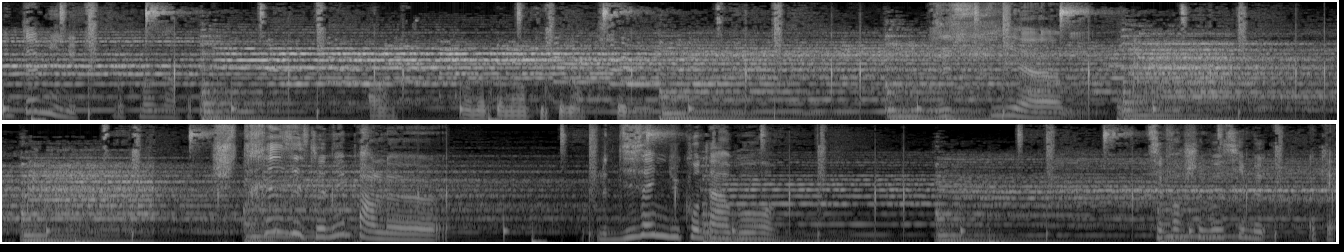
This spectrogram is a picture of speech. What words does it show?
Deux minutes. Donc moi j'ai un peu ah, On a quand même un petit peu Je suis... Euh... Je suis très étonné par le... Le design du compte à rebours. C'est fort chez vous aussi, mais... Ok.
